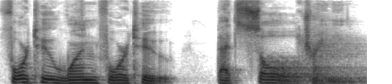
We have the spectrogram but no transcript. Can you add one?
42142. That's Soul Training.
